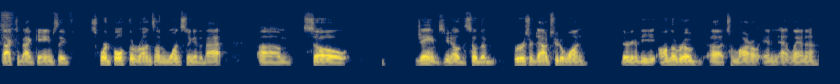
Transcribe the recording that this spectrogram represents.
back-to-back games. They've scored both the runs on one swing of the bat. Um, so James, you know, so the Brewers are down two to one. They're going to be on the road uh, tomorrow in Atlanta.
